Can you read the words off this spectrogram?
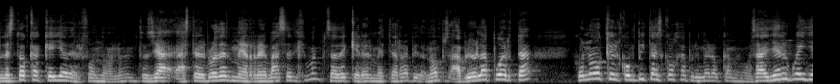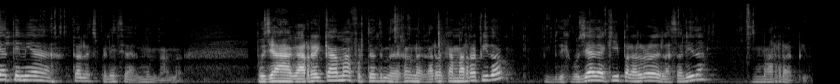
les toca aquella del fondo, ¿no? Entonces ya hasta el brother me rebasa. Dije, bueno, pues ha de querer meter rápido. No, pues abrió la puerta. Dijo, no, que el compita escoja primero cama. O sea, ya el güey ya tenía toda la experiencia del mundo, ¿no? Pues ya agarré cama. Afortunadamente me dejaron agarrar cama rápido. Dije, pues ya de aquí para la hora de la salida, más rápido.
